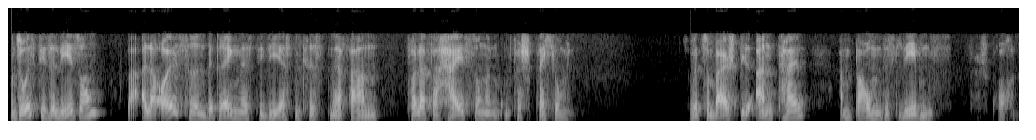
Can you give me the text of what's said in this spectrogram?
Und so ist diese Lesung bei aller äußeren Bedrängnis, die die ersten Christen erfahren, voller Verheißungen und Versprechungen. So wird zum Beispiel Anteil am Baum des Lebens versprochen.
